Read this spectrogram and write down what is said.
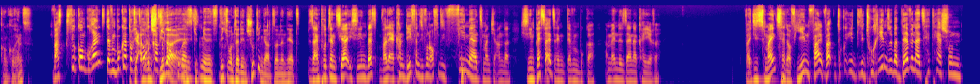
Konkurrenz. Was für Konkurrenz? Devin Booker hat doch Die jetzt auch krasse Spieler, Konkurrenz. es geht mir jetzt nicht unter den Shooting Guards, sondern jetzt. Sein Potenzial, ich sehe ihn besser, weil er kann defensiv und offensiv viel mehr als manche anderen. Ich sehe ihn besser als ein Devin Booker am Ende seiner Karriere. Weil dieses Mindset auf jeden Fall. Was, wir reden so über Devin, als hätte er schon.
